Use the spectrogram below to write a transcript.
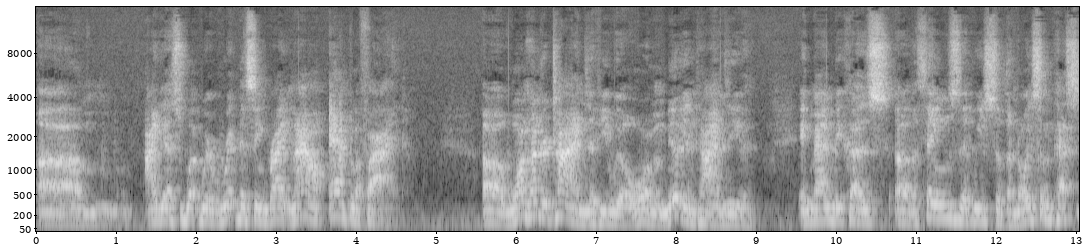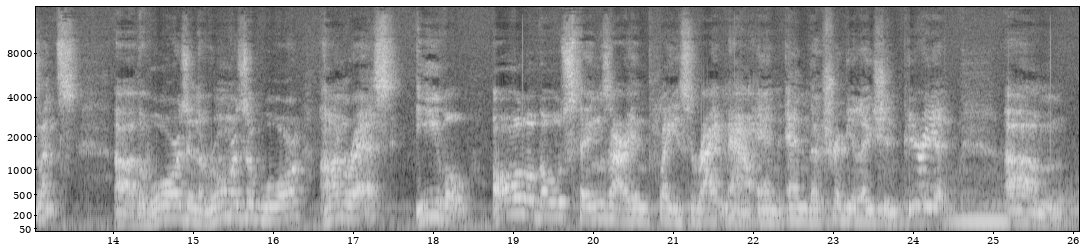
um, I guess, what we're witnessing right now amplified. Uh, 100 times, if you will, or a million times even. Amen. Because uh, the things that we saw, the noisome pestilence, uh, the wars and the rumors of war, unrest, evil, all of those things are in place right now and and the tribulation period. Um,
